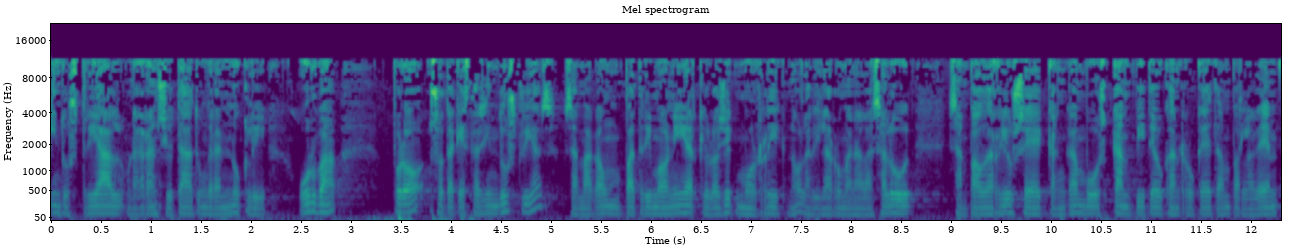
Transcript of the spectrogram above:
industrial, una gran ciutat, un gran nucli urbà, però sota aquestes indústries s'amaga un patrimoni arqueològic molt ric, no? la Vila Romana de la Salut, Sant Pau de Riusec, Can Gambús, Can Piteu, Can Roquet, en parlarem.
